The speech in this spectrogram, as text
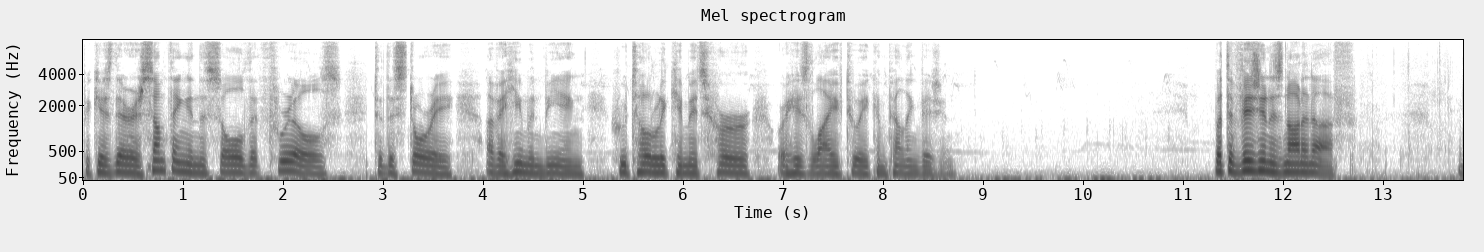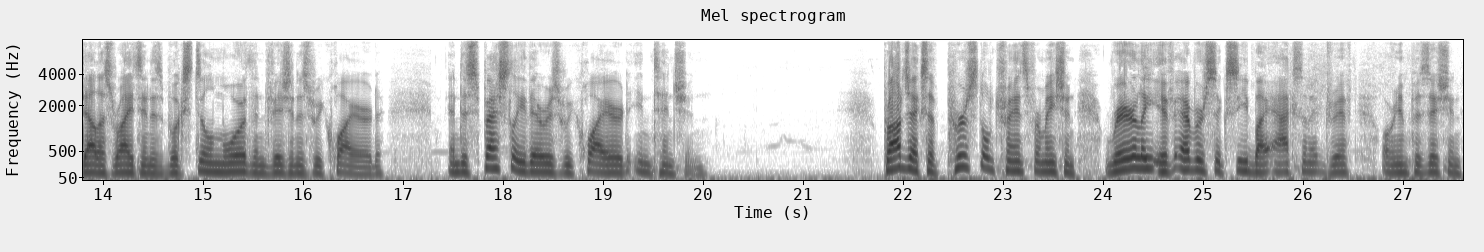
Because there is something in the soul that thrills to the story of a human being who totally commits her or his life to a compelling vision. But the vision is not enough. Dallas writes in his book, Still more than vision is required and especially there is required intention. Projects of personal transformation rarely, if ever, succeed by accident, drift, or imposition,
